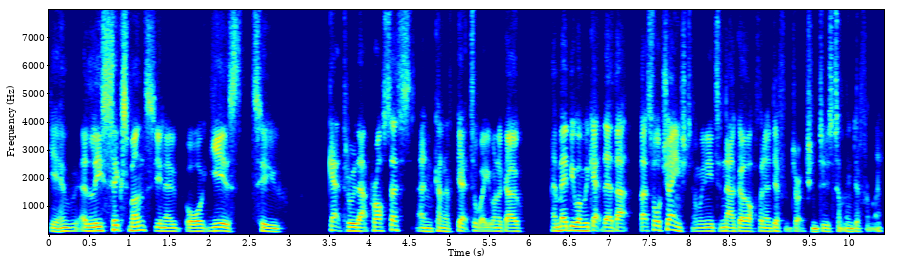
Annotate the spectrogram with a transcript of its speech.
you know, at least six months, you know, or years to get through that process and kind of get to where you want to go and maybe when we get there that that's all changed and we need to now go off in a different direction do something differently.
